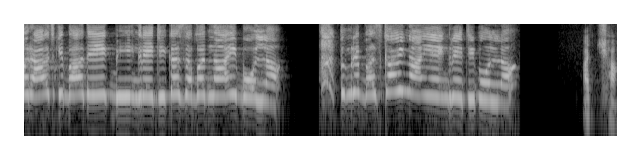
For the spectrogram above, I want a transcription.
और आज के बाद एक भी अंग्रेज़ी का शब्द ना ही बोलना। तुमरे बस का ही ना ही अंग्रेज़ी बोलना। अच्छा।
